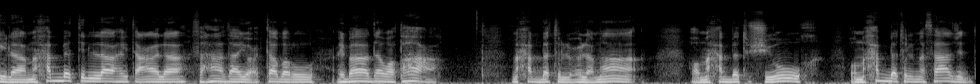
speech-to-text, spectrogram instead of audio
إلى محبة الله تعالى فهذا يعتبر عبادة وطاعة. محبة العلماء ومحبة الشيوخ ومحبة المساجد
